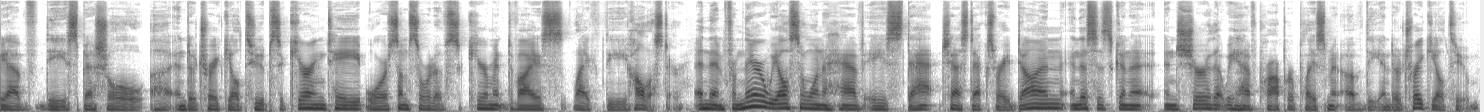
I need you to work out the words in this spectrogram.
We have the special uh, endotracheal tube securing tape or some sort of securement device like the Hollister. And then from there, we also want to have a stat chest x-ray done. And this is going to ensure that we have proper placement of the endotracheal tube.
